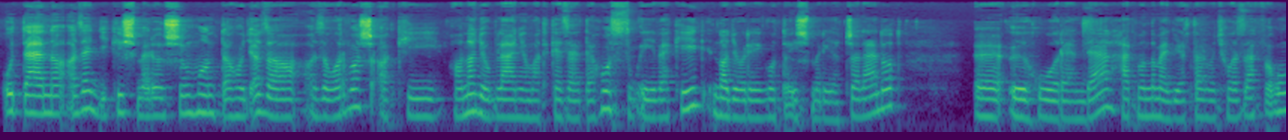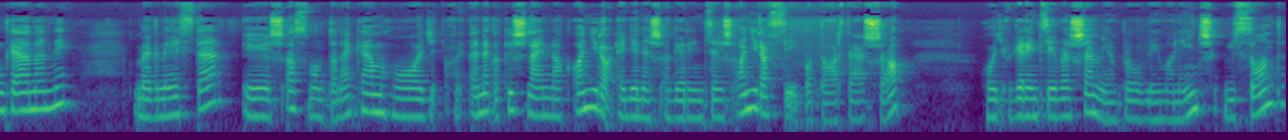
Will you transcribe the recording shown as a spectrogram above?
Utána az egyik ismerősünk mondta, hogy az a, az orvos, aki a nagyobb lányomat kezelte hosszú évekig, nagyon régóta ismeri a családot, ő, ő hol rendel, hát mondom egyértelmű, hogy hozzá fogunk elmenni, megnézte, és azt mondta nekem, hogy ennek a kislánynak annyira egyenes a gerince, és annyira szép a tartása, hogy a gerincével semmilyen probléma nincs, viszont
